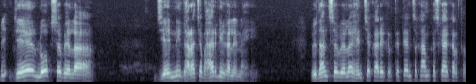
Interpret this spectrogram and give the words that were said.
म्हणजे जे लोकसभेला ज्यांनी घराच्या बाहेर निघाले नाही विधानसभेला ह्यांचे कार्यकर्ते त्यांचं काम कसं काय करतात?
